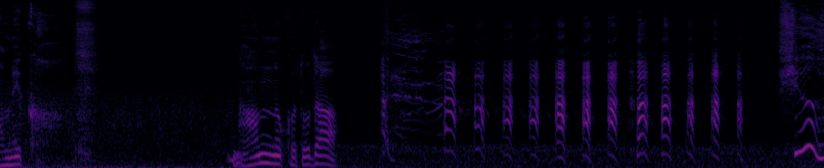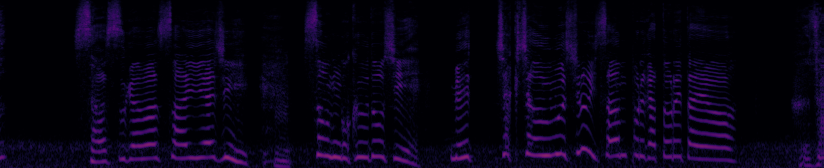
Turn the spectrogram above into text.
ダメか何のことだヒューさすがはサイヤ人、孫悟空同士めっちゃくちゃ面白いサンプルが取れたよ。ふざ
